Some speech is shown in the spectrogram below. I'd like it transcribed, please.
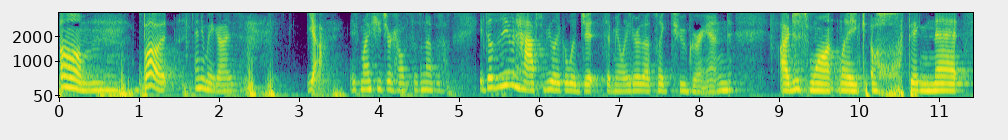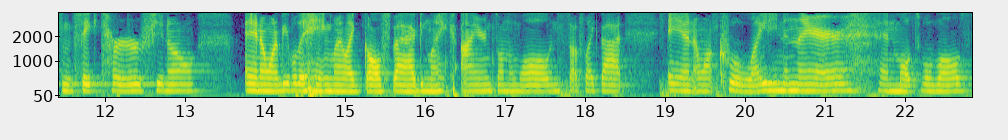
Um, but anyway, guys, yeah, if my future house doesn't have, a, it doesn't even have to be like a legit simulator that's like two grand. I just want like a whole big net, some fake turf, you know, and I want to be able to hang my like golf bag and like irons on the wall and stuff like that. And I want cool lighting in there and multiple balls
